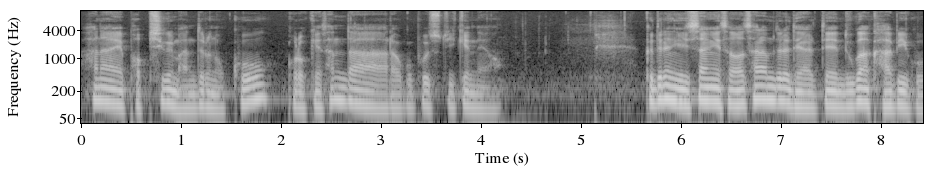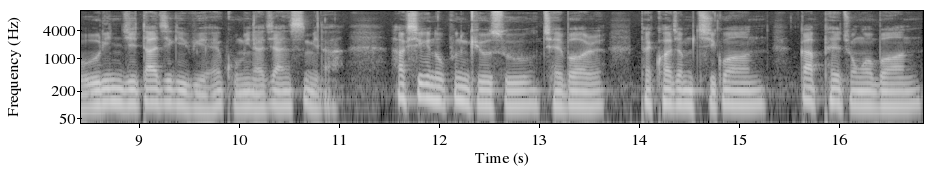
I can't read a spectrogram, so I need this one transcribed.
하나의 법칙을 만들어 놓고 그렇게 산다라고 볼 수도 있겠네요. 그들은 일상에서 사람들을 대할 때 누가 갑이고 을인지 따지기 위해 고민하지 않습니다. 학식이 높은 교수, 재벌, 백화점 직원, 카페 종업원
